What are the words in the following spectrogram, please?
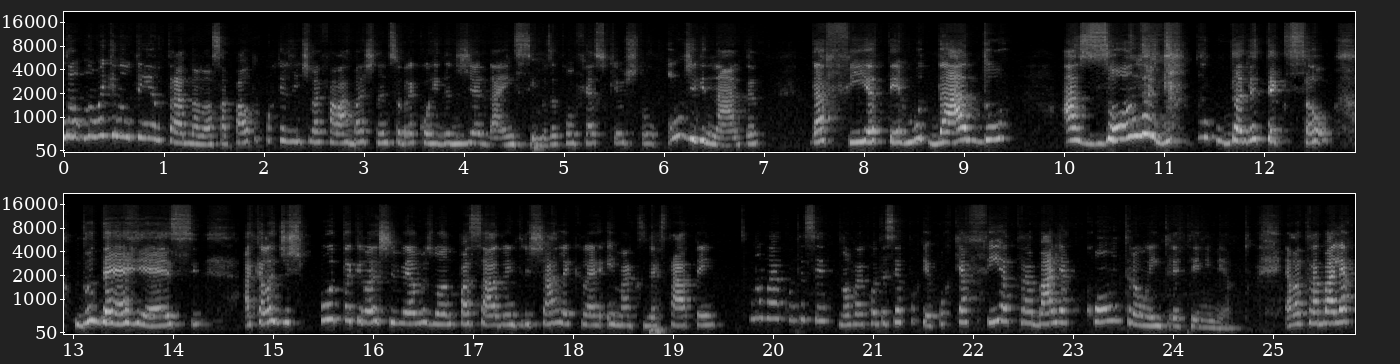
não, não é que não tenha entrado na nossa pauta, porque a gente vai falar bastante sobre a corrida de Jeddah em si, mas eu confesso que eu estou indignada da FIA ter mudado a zona do, da detecção do DRS. Aquela disputa que nós tivemos no ano passado entre Charles Leclerc e Max Verstappen não vai acontecer. Não vai acontecer por quê? Porque a FIA trabalha contra o entretenimento. Ela trabalha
